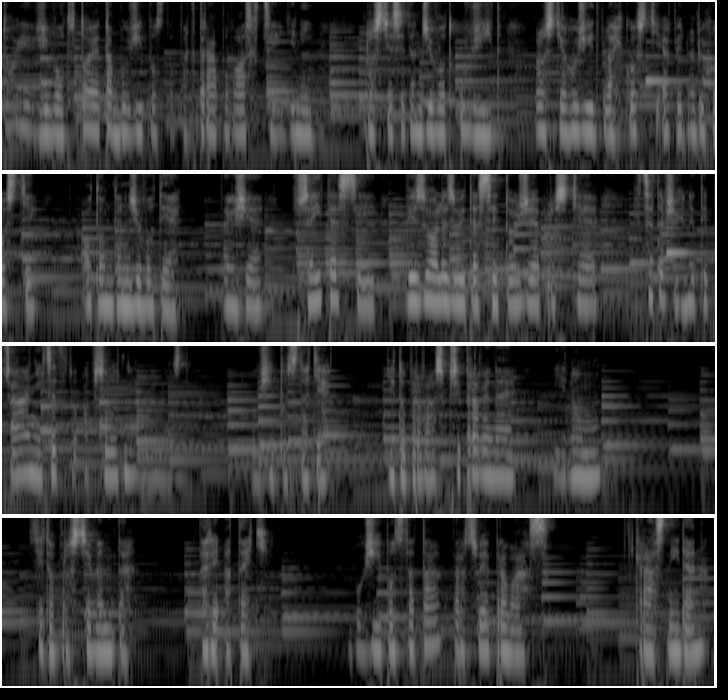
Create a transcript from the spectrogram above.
To je život, to je ta boží podstata, která po vás chce jediný. Prostě si ten život užít, prostě ho žít v lehkosti a v jednoduchosti. A o tom ten život je. Takže přejte si Vizualizujte si to, že prostě chcete všechny ty přání, chcete tu absolutní hojnost v boží podstatě. Je to pro vás připravené, jenom si to prostě vemte. Tady a teď. Boží podstata pracuje pro vás. Krásný den.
